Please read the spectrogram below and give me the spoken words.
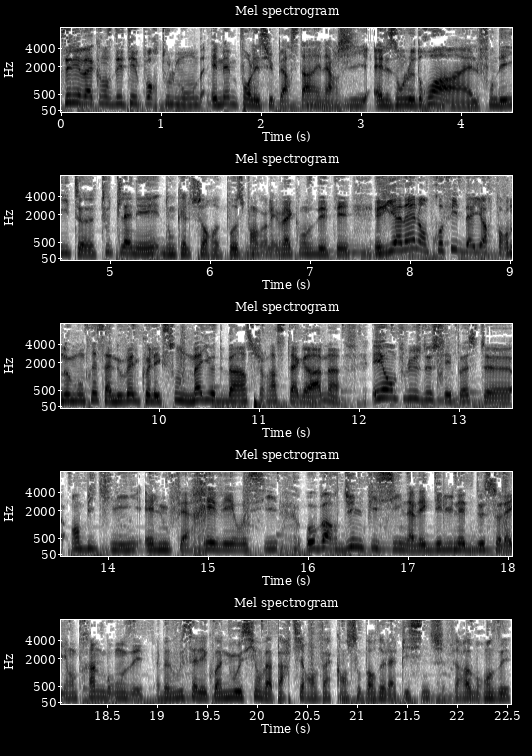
C'est les vacances d'été pour tout le monde et même pour les superstars énergie, elles ont le droit, hein. elles font des hits euh, toute l'année donc elles se reposent pendant les vacances d'été. Rihanna elle en profite d'ailleurs pour nous montrer sa nouvelle collection de maillots de bain sur Instagram et en plus de ses posts euh, en bikini, elle nous fait rêver aussi au bord d'une piscine avec des lunettes de soleil en train de bronzer. Eh ben vous savez quoi, nous aussi on va partir en vacances au bord de la piscine se faire bronzer.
